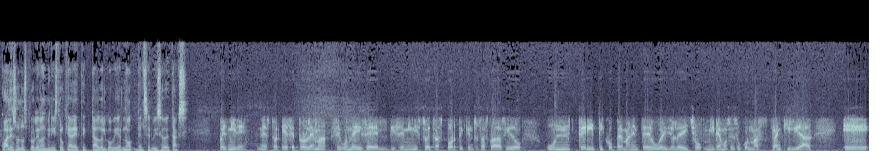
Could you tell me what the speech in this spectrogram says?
¿Cuáles son los problemas, ministro, que ha detectado el gobierno del servicio de taxi? Pues mire, Néstor, ese problema, según me dice el viceministro de Transporte, que entre otras cosas ha sido un crítico permanente de Uber, y yo le he dicho, miremos eso con más tranquilidad. Eh,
